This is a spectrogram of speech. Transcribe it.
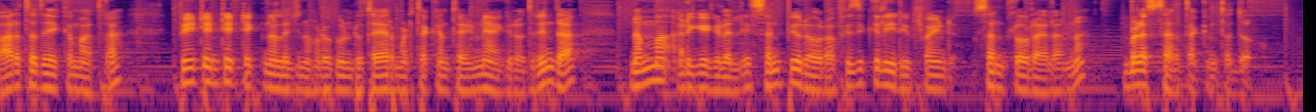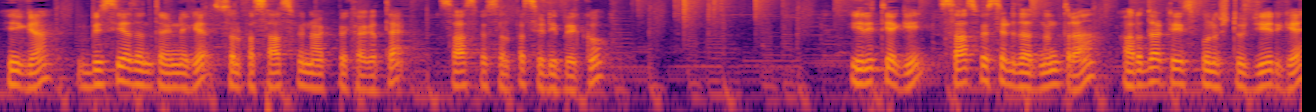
ಭಾರತದ ಏಕ ಮಾತ್ರ ಪೇಟೆಂಟೆಡ್ ಟೆಕ್ನಾಲಜಿನ ಹೊಡಗೊಂಡು ತಯಾರು ಮಾಡ್ತಕ್ಕಂಥ ಎಣ್ಣೆ ಆಗಿರೋದ್ರಿಂದ ನಮ್ಮ ಅಡುಗೆಗಳಲ್ಲಿ ಸನ್ಪ್ಯೂರ್ ಅವರ ಫಿಸಿಕಲಿ ರಿಫೈನ್ಡ್ ಸನ್ಫ್ಲವರ್ ಆಯಿಲನ್ನು ಬಳಸ್ತಾ ಇರ್ತಕ್ಕಂಥದ್ದು. ಈಗ ಬಿಸಿಯಾದಂಥ ಎಣ್ಣೆಗೆ ಸ್ವಲ್ಪ ಸಾಸಿವೆನ ಹಾಕಬೇಕಾಗತ್ತೆ. ಸಾಸಿವೆ ಸ್ವಲ್ಪ ಸಿಡಿಬೇಕು. ಈ ರೀತಿಯಾಗಿ ಸಾಸಿವೆ ಸಿಡಿದಾದ ನಂತರ ಅರ್ಧ ಟೀ ಸ್ಪೂನಷ್ಟು ಜೀರಿಗೆ,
